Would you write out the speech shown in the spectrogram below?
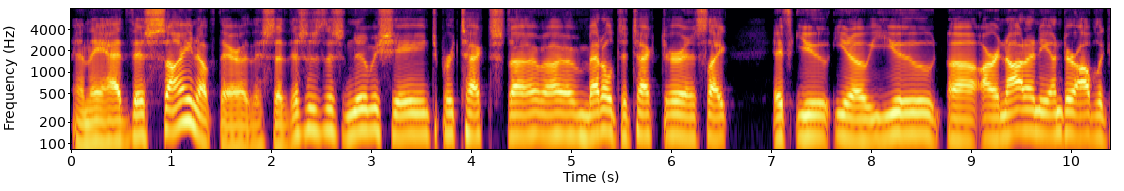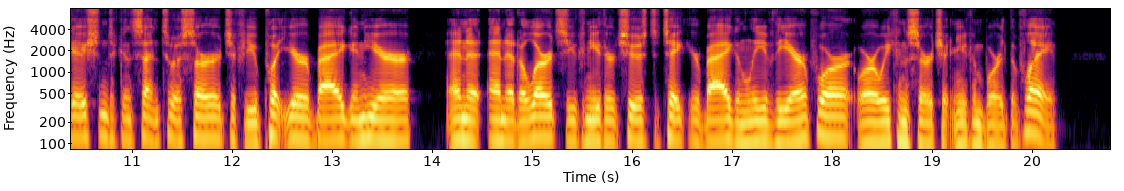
And they had this sign up there that said, This is this new machine to protect st- uh, metal detector. And it's like, if you, you know, you uh, are not any under obligation to consent to a search, if you put your bag in here and it, and it alerts, you can either choose to take your bag and leave the airport or we can search it and you can board the plane.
